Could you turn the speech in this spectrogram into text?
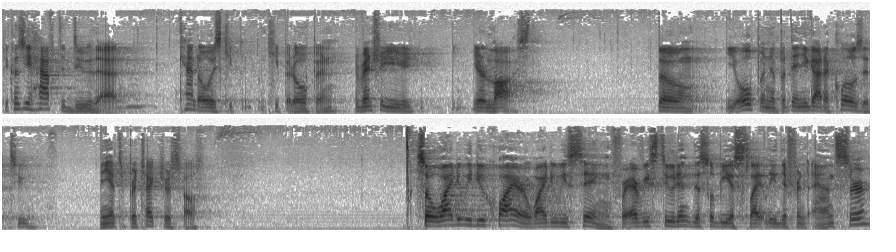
because you have to do that. You can't always keep, keep it open. Eventually, you, you're lost. So you open it, but then you got to close it too. And you have to protect yourself. So, why do we do choir? Why do we sing? For every student, this will be a slightly different answer.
